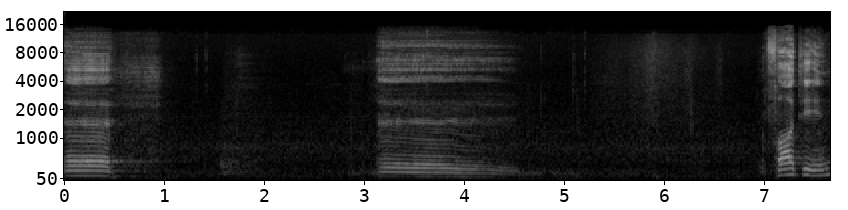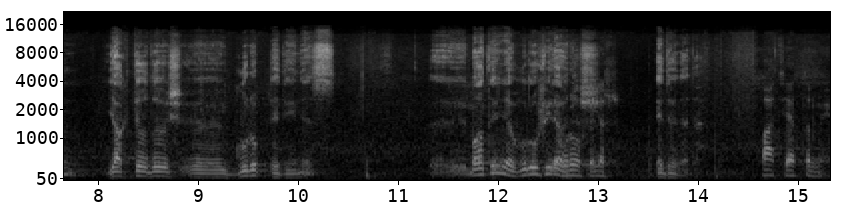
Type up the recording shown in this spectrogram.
Ee, ee, Fatih'in yaktırdığı e, grup dediğiniz e, Batı'nın hurufilerdir. Hurufiler. Edirne'de. Fatih yaktırmıyor.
